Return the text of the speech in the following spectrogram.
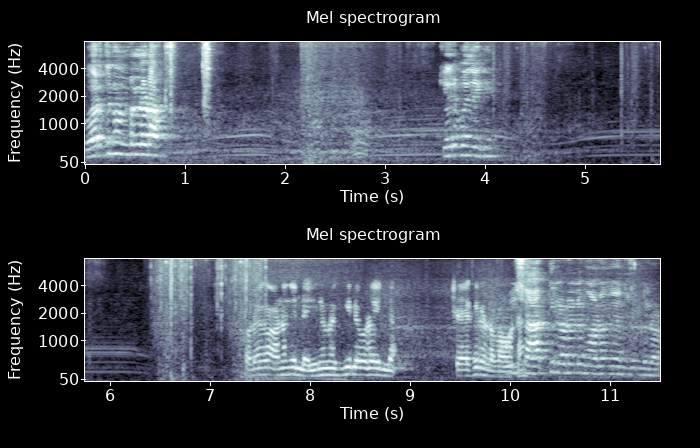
വേറെ ഉണ്ടല്ലോടാ? കേറി പോയി നോക്കി. ഇവിടെ കാണുന്നില്ല. ഇതിന് മെക്കിൽ ഇവിടെ ഇല്ല. ഷേക്കിലുണ്ടോ ഷാക്കിലെവിടെയും കാണുന്ന ചാൻസുണ്ടല്ലോ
